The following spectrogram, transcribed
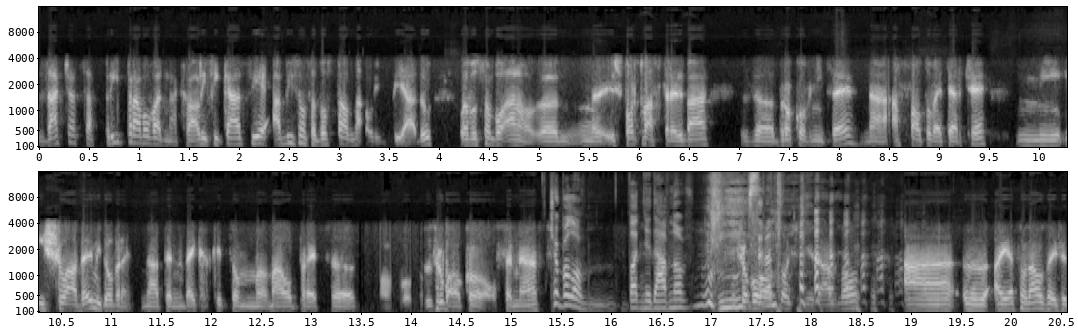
začať sa pripravovať na kvalifikácie, aby som sa dostal na Olympiádu, lebo som bol, áno, uh, športová streľba z Brokovnice na asfaltové terče mi išla veľmi dobre na ten vek, keď som mal pred uh, zhruba okolo 18. Čo bolo nedávno. Čo bolo točne nedávno. A, uh, a ja som naozaj že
